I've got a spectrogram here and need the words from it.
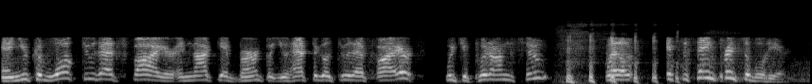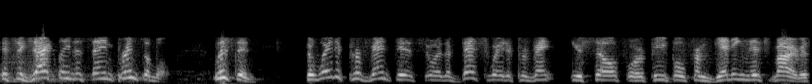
and you could walk through that fire and not get burnt, but you have to go through that fire, would you put on the suit? well, it's the same principle here. It's exactly the same principle. Listen, the way to prevent this, or the best way to prevent yourself or people from getting this virus,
